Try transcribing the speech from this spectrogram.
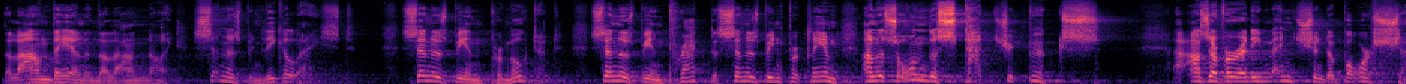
the land then and the land now. Sin has been legalized. Sin has been promoted. Sin has been practiced. Sin has been proclaimed. And it's on the statute books. As I've already mentioned, abortion.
